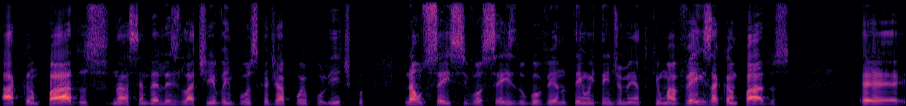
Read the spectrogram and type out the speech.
Acampados na Assembleia Legislativa em busca de apoio político, não sei se vocês do governo têm um entendimento que, uma vez acampados, é,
